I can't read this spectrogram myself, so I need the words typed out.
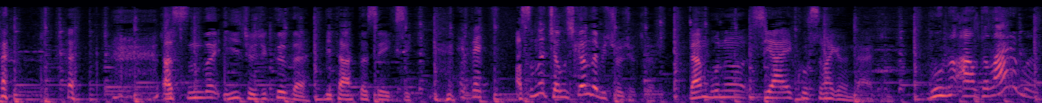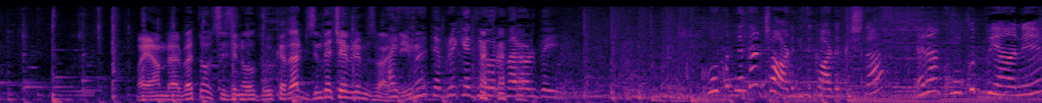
Aslında iyi çocuktur da bir tahtası eksik. Evet. Aslında çalışkan da bir çocuktur. Ben bunu CIA kursuna gönderdim. Bunu aldılar mı? Bayan Berbatov sizin olduğu kadar bizim de çevremiz var Ay değil sizi mi? tebrik ediyorum Erol Bey. Korkut neden çağırdı bizi karda kışta? Eren Korkut bu yani.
